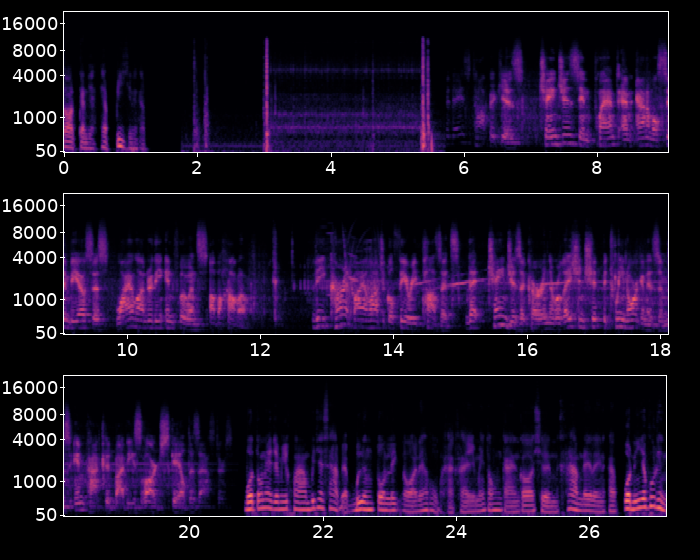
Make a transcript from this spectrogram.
รอดกันอย่างแฮปปี้นะครับ topic is changes in plant and animal symbiosis while under the influence of a hollow. The current biological theory posits that changes occur in the relationship between organisms impacted by these large scale disasters. บทตรงนี้จะมีความวิทยาศาสตร์แบบเบื้องต้นเล็กน้อยนะครับผมหากใครไม่ต้องการก็เชิญข้ามได้เลยนะครับ บทนี้จะพูดถึง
